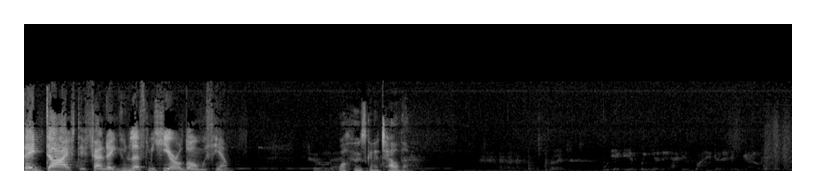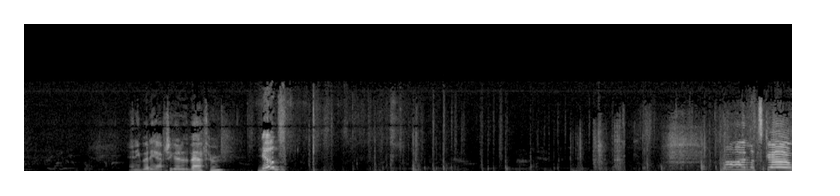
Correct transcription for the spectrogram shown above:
They'd die if they found out you left me here alone with him. Well, who's gonna tell them? Anybody have to go to the bathroom? Nope. Come on, let's go.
